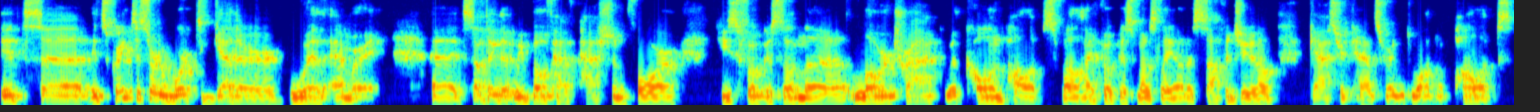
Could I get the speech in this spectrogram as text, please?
it's uh, it's great to sort of work together with Emre. Uh, it's something that we both have passion for. He's focused on the lower tract with colon polyps, while I focus mostly on esophageal, gastric cancer, and duodenal polyps.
